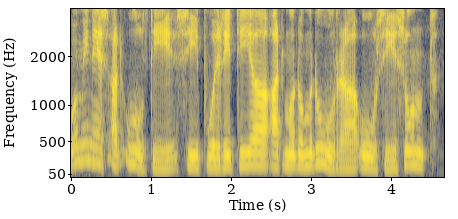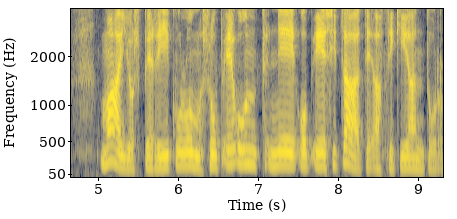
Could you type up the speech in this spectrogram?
Homines ad ulti si pueritia ad modum dura usi sunt, maius periculum sub eunt ne obesitate afficiantur.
